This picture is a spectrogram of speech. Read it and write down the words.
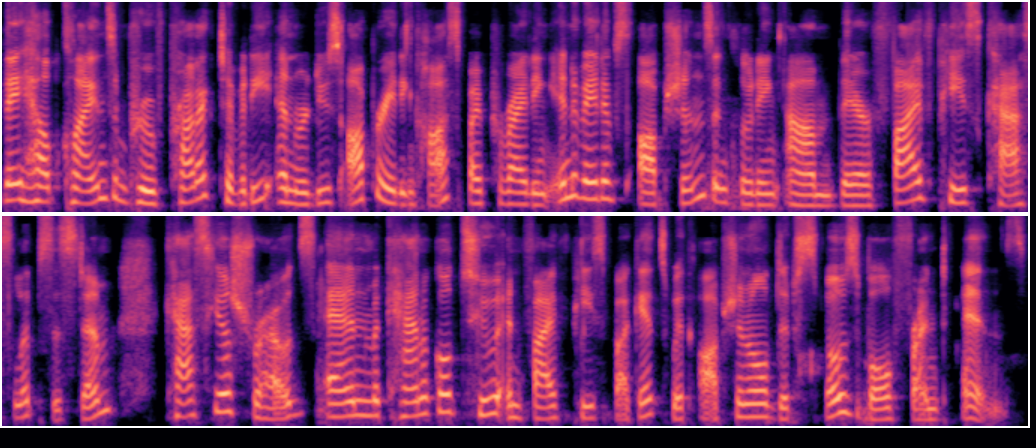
They help clients improve productivity and reduce operating costs by providing innovative options, including um, their five piece cast lip system, cast heel shrouds, and mechanical two and five piece buckets with optional disposable front ends.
